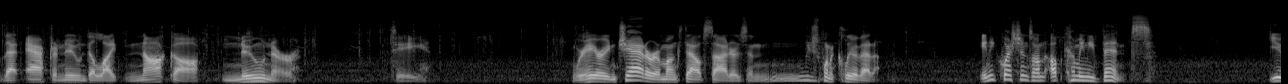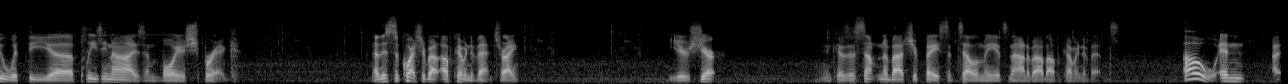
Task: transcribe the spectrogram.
that Afternoon Delight knockoff Nooner tea. We're hearing chatter amongst outsiders, and we just want to clear that up. Any questions on upcoming events? You with the uh, pleasing eyes and boyish sprig. Now, this is a question about upcoming events, right? You're sure? Because there's something about your face that's telling me it's not about upcoming events. Oh, and uh,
